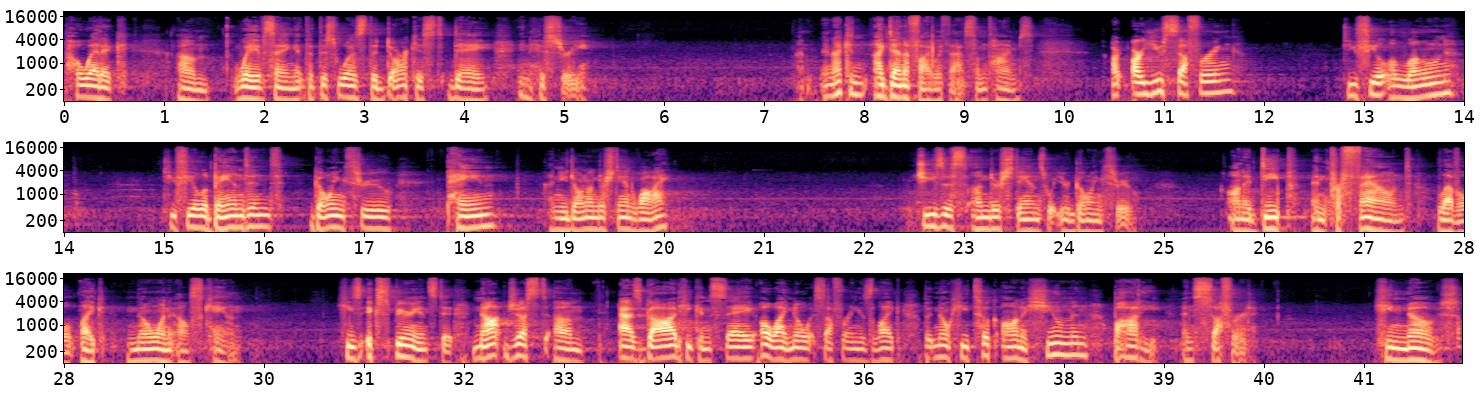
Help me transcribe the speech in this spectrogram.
poetic um, way of saying it that this was the darkest day in history. And I can identify with that sometimes. Are, are you suffering? Do you feel alone? Do you feel abandoned, going through pain, and you don't understand why? Jesus understands what you're going through on a deep and profound level, like no one else can. He's experienced it. Not just um, as God, he can say, Oh, I know what suffering is like. But no, he took on a human body and suffered. He knows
